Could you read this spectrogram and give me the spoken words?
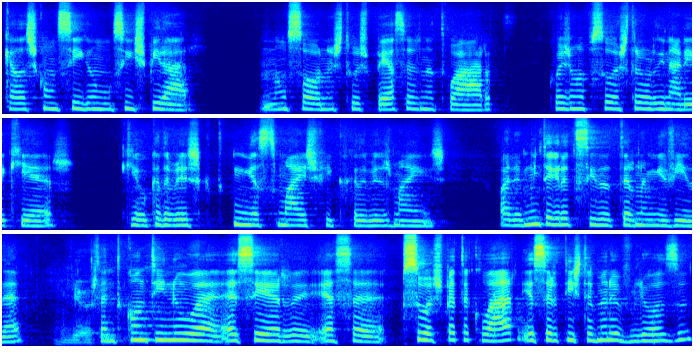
que elas consigam se inspirar, não só nas tuas peças, na tua arte, que vejam a pessoa extraordinária que és, que eu cada vez que te conheço mais fico cada vez mais, olha, muito agradecida de ter na minha vida Portanto, continua a ser essa pessoa espetacular, esse artista maravilhoso.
